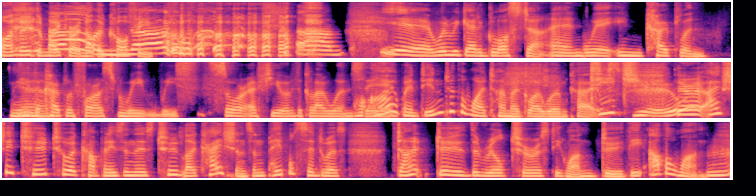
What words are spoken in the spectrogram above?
I need to make her another Oh, coffee. no. um, yeah, when we go to Gloucester and we're in Copeland, in the Copeland Forest, and we we saw a few of the glowworms Well, there. I went into the Waitomo glowworm caves. Did you? There are actually two tour companies and there's two locations. And people said to us, don't do the real touristy one, do the other one. Mm-hmm.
